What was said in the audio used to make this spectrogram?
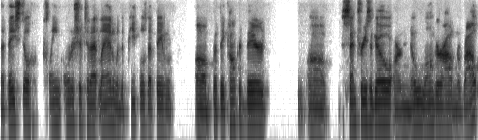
that they still claim ownership to that land when the peoples that they um, that they conquered there uh, centuries ago are no longer out and about.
